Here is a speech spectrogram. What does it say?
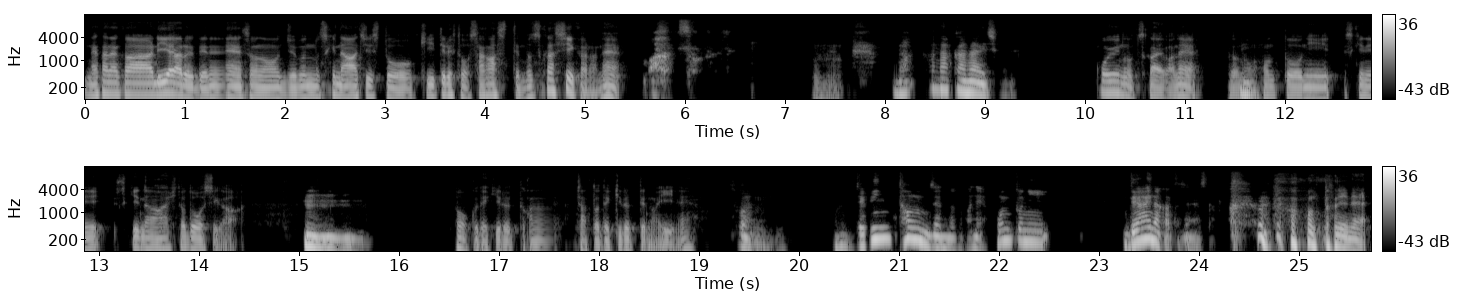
なかなかリアルでね、その自分の好きなアーティストを聴いてる人を探すって難しいからね。あそうん、う。なかなかないでしょうね。こういうのを使えばね、そのうん本当に好きに、好きな人同士がうんうんうん。トークできるとか、ね、チャットできるっていうのはいいね。そうだねうん、デビン・タウンゼンドとかね、本当に出会えなかったじゃないですか。本当にね。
